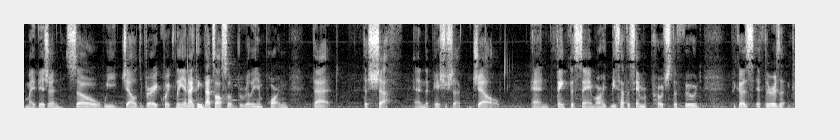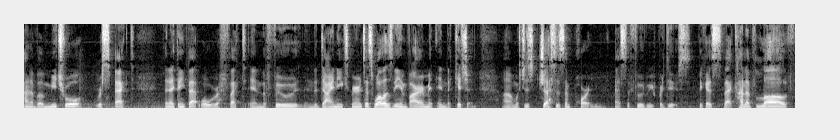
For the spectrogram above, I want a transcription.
my vision. So we gelled very quickly, and I think that's also really important that the chef and the pastry chef gel and think the same, or at least have the same approach to food. Because if there isn't kind of a mutual respect, then I think that will reflect in the food and the dining experience, as well as the environment in the kitchen. um, which is just as important as the food we produce because that kind of love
